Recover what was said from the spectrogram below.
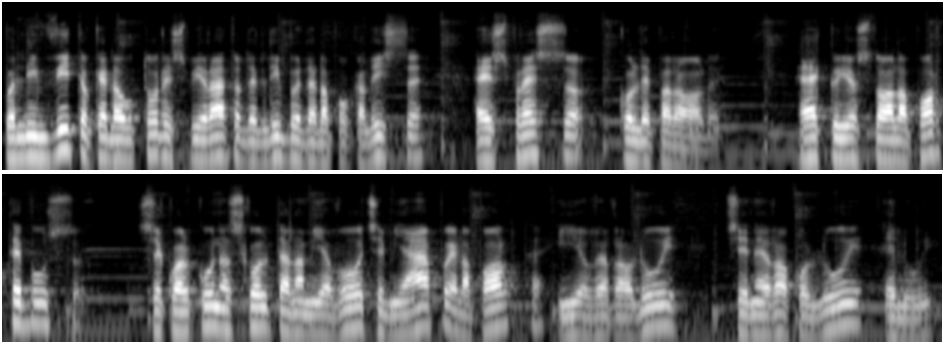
Quell'invito che l'autore ispirato del libro dell'Apocalisse è espresso con le parole. Ecco io sto alla porta e busso. Se qualcuno ascolta la mia voce, mi apre la porta, io verrò a lui, cenerò con lui e lui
